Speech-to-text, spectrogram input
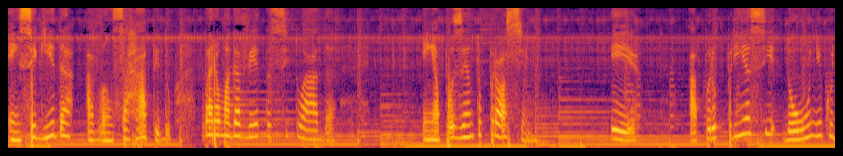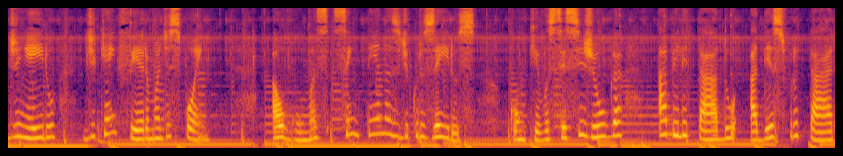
Em seguida, avança rápido para uma gaveta situada em aposento próximo e apropria-se do único dinheiro de que a enferma dispõe, algumas centenas de cruzeiros com que você se julga habilitado a desfrutar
